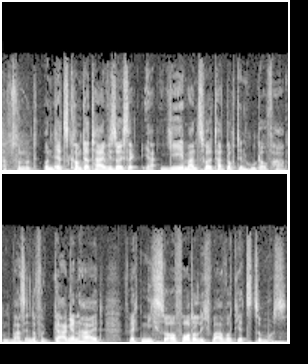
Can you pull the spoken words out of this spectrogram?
Absolut. Und ja. jetzt kommt der Teil, wieso ich sage, ja, jemand sollte halt doch den Hut aufhaben. Was in der Vergangenheit vielleicht nicht so erforderlich war, wird jetzt zum Muss.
